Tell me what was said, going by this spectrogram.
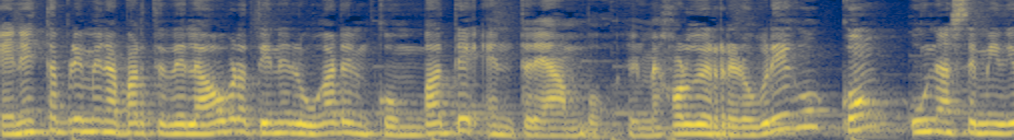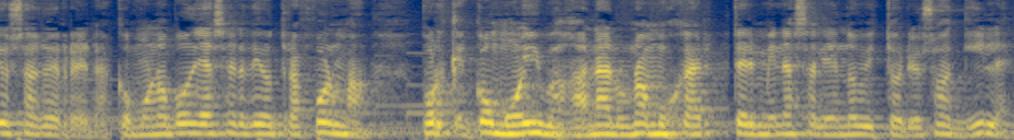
En esta primera parte de la obra tiene lugar el combate entre ambos, el mejor guerrero griego con una semidiosa guerrera. Como no podía ser de otra forma, porque como iba a ganar una mujer, termina saliendo victorioso Aquiles.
